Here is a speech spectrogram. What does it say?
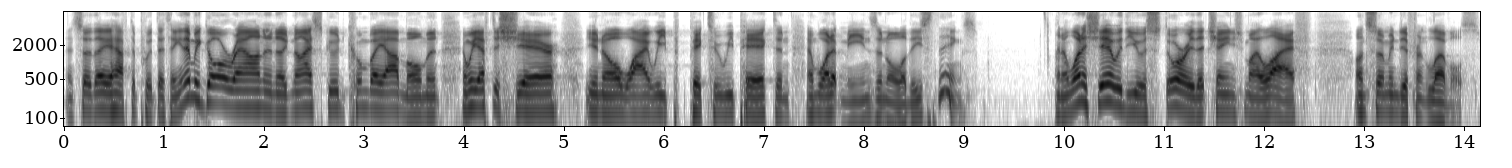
And so they have to put their thing. And then we go around in a nice, good kumbaya moment, and we have to share, you know, why we picked who we picked and, and what it means and all of these things. And I want to share with you a story that changed my life on so many different levels.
